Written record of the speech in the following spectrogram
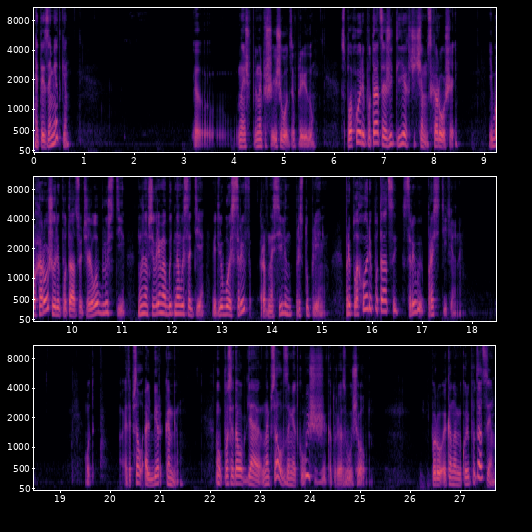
этой заметки э, напишу еще отзыв приведу. С плохой репутацией жить легче, чем с хорошей. Ибо хорошую репутацию тяжело блюсти, нужно все время быть на высоте, ведь любой срыв равносилен преступлению. При плохой репутации срывы простительны. Вот, это писал Альбер Камю. Ну, после того, как я написал заметку выше, которую я озвучивал про экономику репутации,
